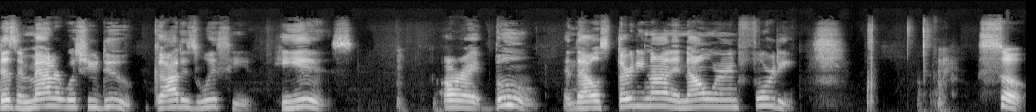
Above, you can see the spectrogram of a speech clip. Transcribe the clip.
Doesn't matter what you do, God is with you. He is. All right, boom. And that was 39 and now we're in 40. So,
